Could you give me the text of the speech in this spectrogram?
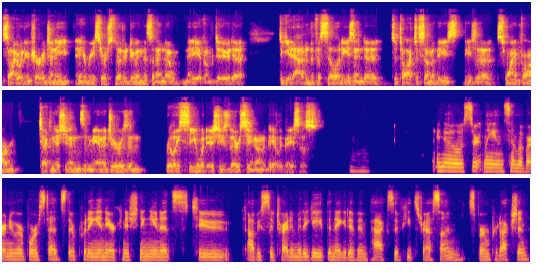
so I would encourage any any research that are doing this, and I know many of them do, to to get out into the facilities and to to talk to some of these these uh, swine farm technicians and managers and really see what issues they're seeing on a daily basis. Mm-hmm. I know certainly in some of our newer boar studs, they're putting in air conditioning units to obviously try to mitigate the negative impacts of heat stress on sperm production.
